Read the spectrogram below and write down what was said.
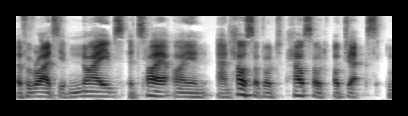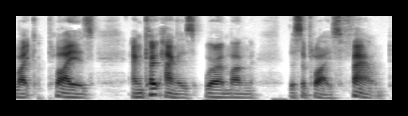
a variety of knives, a tire iron, and household, household objects like pliers and coat hangers, were among the supplies found.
